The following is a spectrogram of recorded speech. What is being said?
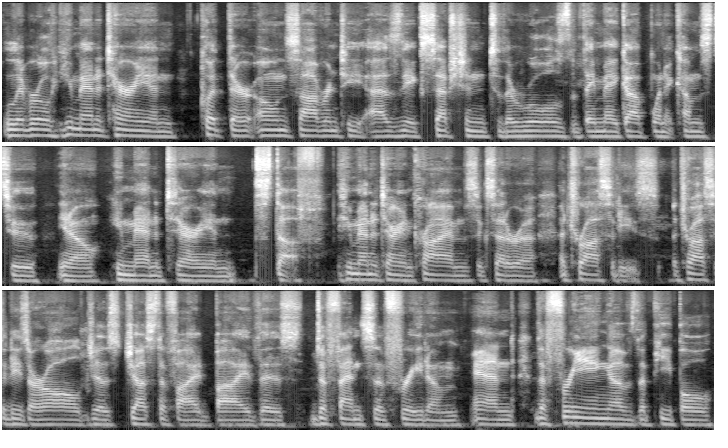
liberal humanitarian put their own sovereignty as the exception to the rules that they make up when it comes to, you know, humanitarian stuff, humanitarian crimes, etc., atrocities. Atrocities are all just justified by this defense of freedom and the freeing of the people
